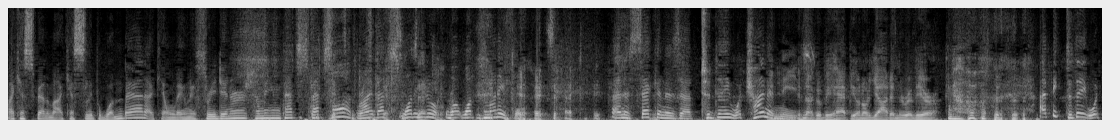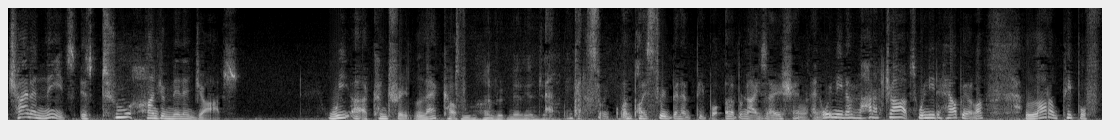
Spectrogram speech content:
I can spend I can sleep one bed. I can only only three dinners. I mean, that's that's all, right? That's what do you do? exactly. What what's money for? exactly. And the second is that today, what China needs You're not going to be happy on a yacht in the Riviera. I think today what China needs is 200 million jobs. We are a country lack of 200 million jobs. Uh, we got a 1.3 billion people, urbanization, and we need a lot of jobs. We need helping a lot, a lot of people f-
